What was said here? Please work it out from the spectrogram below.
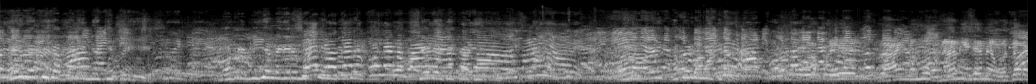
મહિને દીધા પાણી નથી પીએ. મોટર અમુક નાની છે ને વધારે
